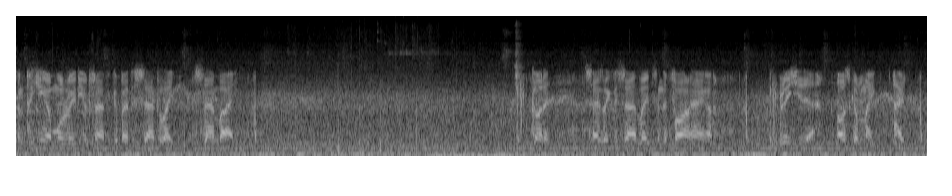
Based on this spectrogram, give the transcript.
I'm picking up more radio traffic about the satellite. Stand by. Got it. Sounds like the satellite's in the far hangar. Raise you there. Oscar Mike, out.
